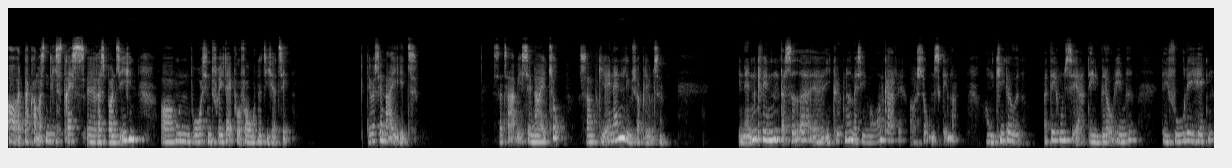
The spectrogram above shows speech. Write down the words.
Og der kommer sådan en lille stressrespons øh, i hende, og hun bruger sin fridag på at forordne de her ting. Det var scenarie 1. Så tager vi scenarie 2, som giver en anden livsoplevelse en anden kvinde, der sidder øh, i køkkenet med sin morgenkaffe, og solen skinner, og hun kigger ud, og det hun ser, det er en blå himmel, det er fugle i hækken,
